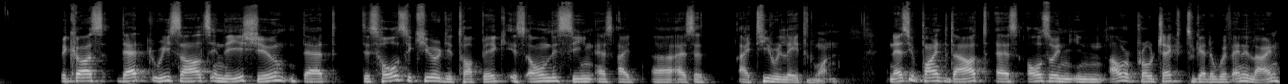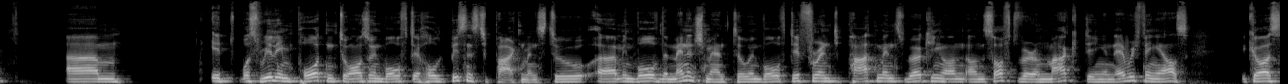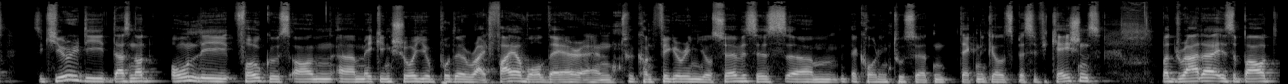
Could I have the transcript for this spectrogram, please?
Because that results in the issue that this whole security topic is only seen as, uh, as an IT related one. And as you pointed out, as also in, in our project together with Anyline, um, it was really important to also involve the whole business departments, to um, involve the management, to involve different departments working on, on software and marketing and everything else. Because security does not only focus on uh, making sure you put a right firewall there and configuring your services um, according to certain technical specifications, but rather is about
